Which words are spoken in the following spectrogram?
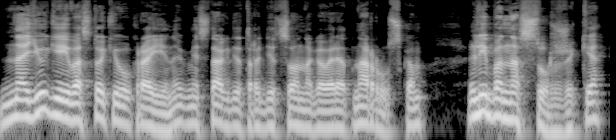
На юге и востоке Украины, в местах, где традиционно говорят на русском, либо на суржике,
